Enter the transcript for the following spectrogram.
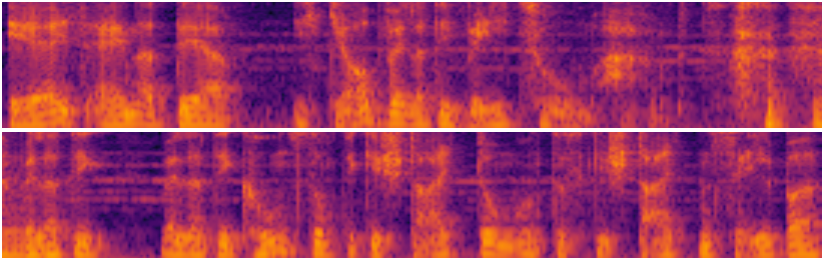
Er ist einer, der, ich glaube, weil er die Welt so umarmt, mhm. weil er die weil er die Kunst und die Gestaltung und das Gestalten selber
